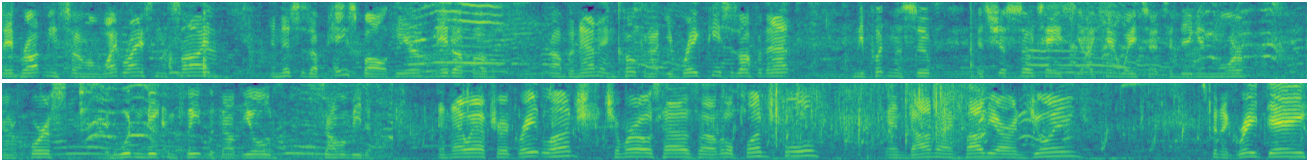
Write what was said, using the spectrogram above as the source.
They brought me some white rice on the side, and this is a paste ball here made up of uh, banana and coconut. You break pieces off of that, and you put in the soup. It's just so tasty. I can't wait to, to dig in more. And of course, it wouldn't be complete without the old Salva Vida. And now after a great lunch, Chamorro's has a little plunge pool, and Donna and Claudia are enjoying. It's been a great day.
